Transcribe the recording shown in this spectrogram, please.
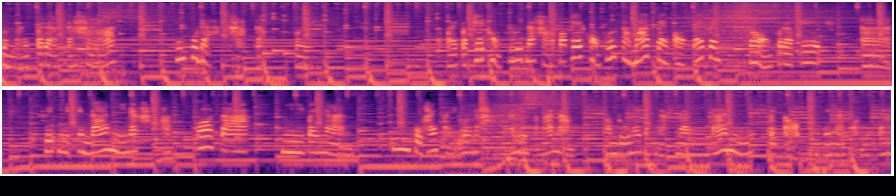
ส่วนไม้ประดับนะคะเช่นผู้ด่าค่ะกับเฟิร์ต่อไปประเภทของพืชนะคะ ประเภทของพืชสามารถแบ่งออกได้เป็นสองประเภทอ่าคลิปนี้เอ็นด้านนี้นะคะ ก็จะมีใบงานที่ครูให้ไปด้วยนะคะนักเรียนสามารถนำ ความรู้ในบงานในด้านนี้ไปตอบในงานของหนูได้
